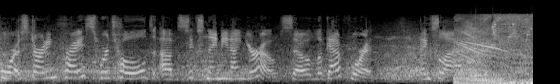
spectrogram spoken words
for a starting price, we're told, of 6.99 euro. So look out for it. Thanks a lot.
